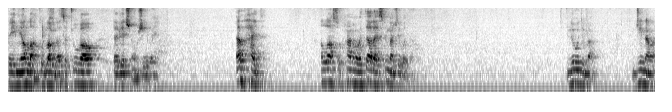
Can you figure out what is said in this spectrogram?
pa im je Allah tu blagodat sačuvao da vječno užive. Al hajd. Allah subhanahu wa ta'ala je svima života. Ljudima, džinama,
